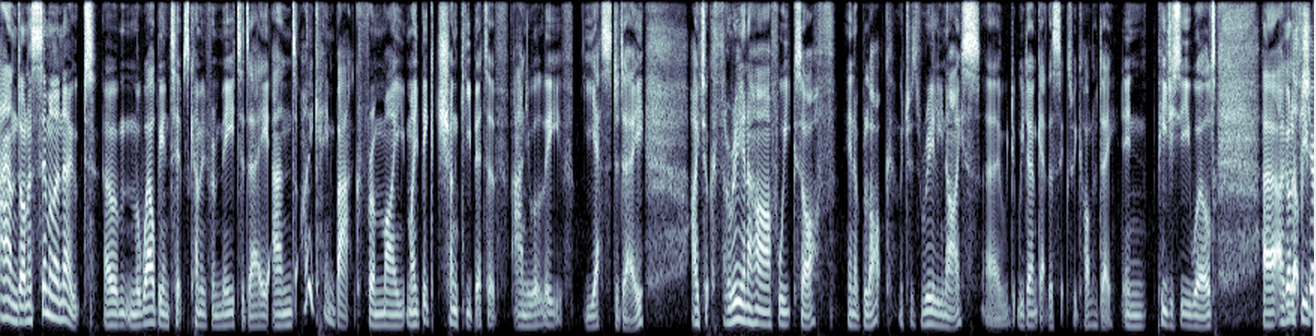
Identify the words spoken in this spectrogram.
And on a similar note, um, the wellbeing tips coming from me today, and I came back from my, my big chunky bit of annual leave yesterday. I took three and a half weeks off in a block, which was really nice. Uh, we, we, don't get the six week holiday in PGCE world. Uh, I got luxury. a few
